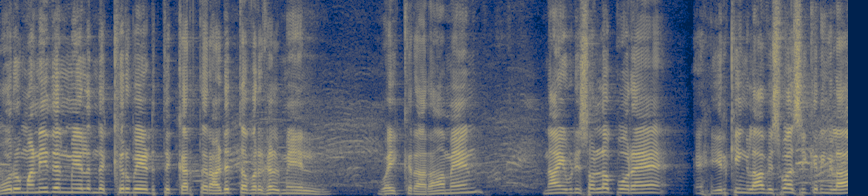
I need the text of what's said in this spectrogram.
ஒரு மனிதன் மேல் இந்த கிருபை எடுத்து கர்த்தர் அடுத்தவர்கள் மேல் வைக்கிறார். ஆமேன் நான் இப்படி சொல்ல போறேன். இருக்கீங்களா? விசுவாசிக்கிறீங்களா?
